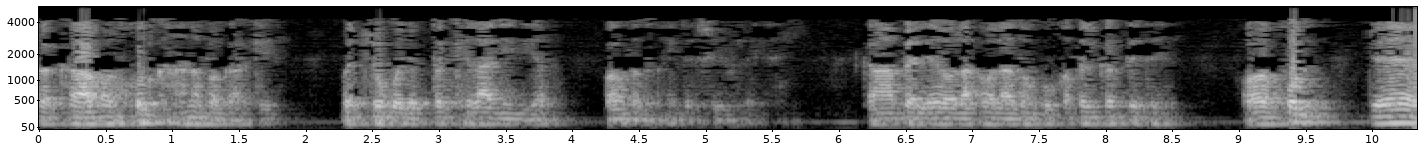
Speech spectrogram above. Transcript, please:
رکھا اور خود کھانا پکا کے بچوں کو جب تک کھلا نہیں دیا، واپس نہیں تشریف لے گئے۔ کہاں پہلے اولادوں کو قتل کرتے تھے اور خود جو ہے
